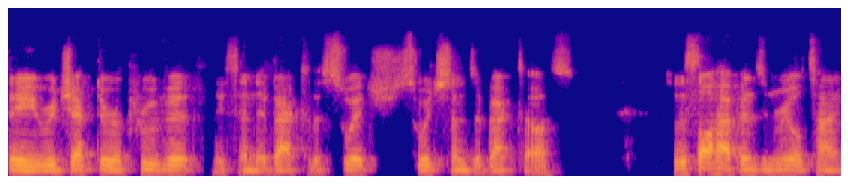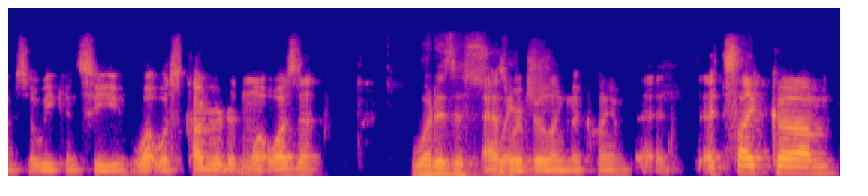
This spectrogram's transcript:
They reject or approve it. They send it back to the switch. Switch sends it back to us. So this all happens in real time, so we can see what was covered and what wasn't. What is a switch? As we're billing the claim, it's like um,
